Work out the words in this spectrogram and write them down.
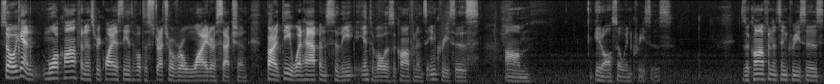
So again, more confidence requires the interval to stretch over a wider section. Part D, what happens to the interval as the confidence increases? Um, it also increases. As the confidence increases,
